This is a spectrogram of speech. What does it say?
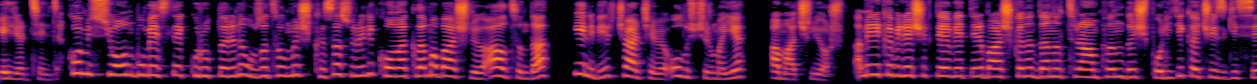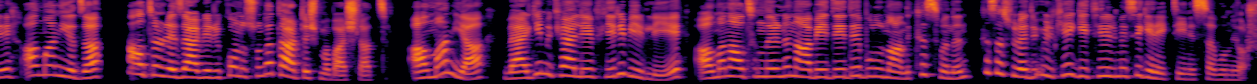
belirtildi. Komisyon bu meslek gruplarına uzatılmış kısa süreli konaklama başlığı altında yeni bir çerçeve oluşturmayı amaçlıyor. Amerika Birleşik Devletleri Başkanı Donald Trump'ın dış politika çizgisi Almanya'da altın rezervleri konusunda tartışma başlattı. Almanya, Vergi Mükellefleri Birliği, Alman altınlarının ABD'de bulunan kısmının kısa sürede ülkeye getirilmesi gerektiğini savunuyor.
